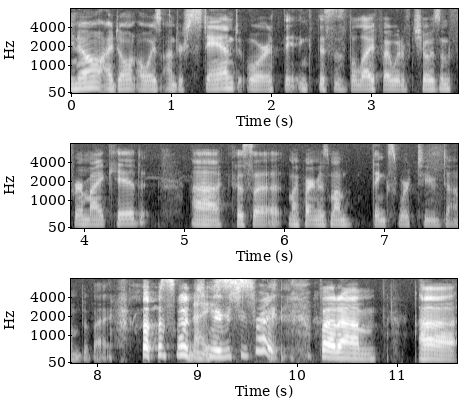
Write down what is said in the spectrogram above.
you know, I don't always understand or think this is the life I would have chosen for my kid. Because uh, my partner's mom thinks we're too dumb to buy a house, which maybe she's right. But um, uh,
